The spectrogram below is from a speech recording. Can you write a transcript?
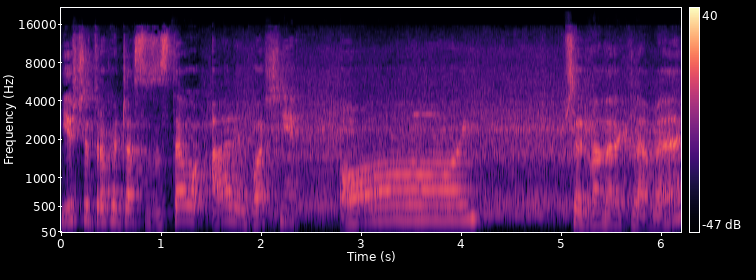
Jeszcze trochę czasu zostało, ale właśnie. Oj! Przerwa na reklamę.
